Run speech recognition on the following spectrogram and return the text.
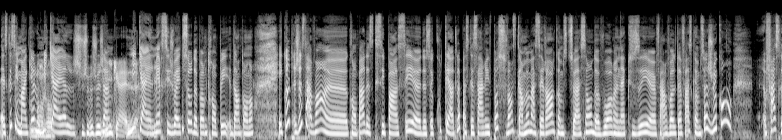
Est-ce que c'est Michael ou Michael? Je, je, jamais... Michael. Michael, merci. Je vais être sûre de pas me tromper dans ton nom. Écoute, juste avant euh, qu'on parle de ce qui s'est passé, euh, de ce coup de théâtre-là, parce que ça arrive pas souvent, c'est quand même assez rare comme situation de voir un accusé faire volte-face comme ça. Je veux qu'on fasse,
